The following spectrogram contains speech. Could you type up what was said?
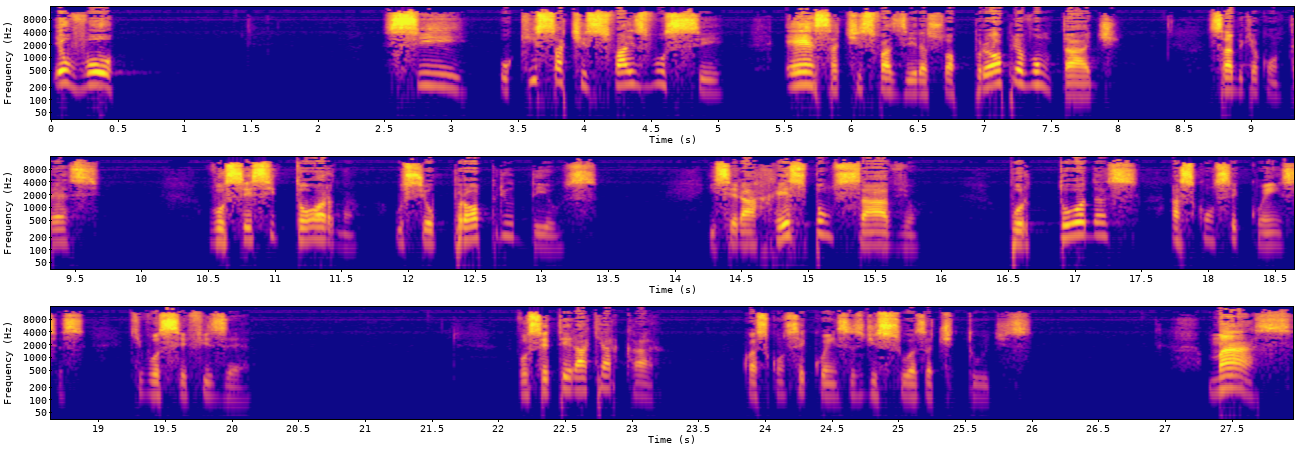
eu vou. Se o que satisfaz você é satisfazer a sua própria vontade, sabe o que acontece? Você se torna o seu próprio Deus e será responsável por todas as consequências que você fizer. Você terá que arcar com as consequências de suas atitudes. Mas,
